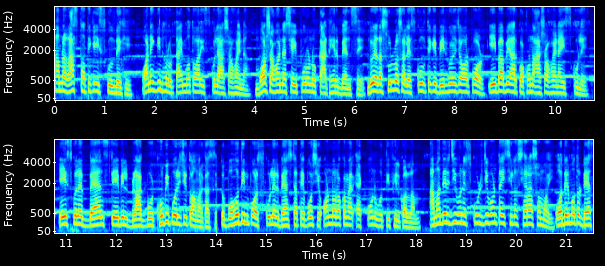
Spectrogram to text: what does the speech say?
আমরা রাস্তা থেকে স্কুল দেখি। অনেকদিন হলো টাইম মতো আর স্কুলে আসা হয় না। বসা হয় না সেই পুরনো কাঠের বেঞ্চে দুই হাজার ষোলো সালে স্কুল থেকে বের হয়ে যাওয়ার পর এইভাবে আর কখনো আসা হয় না স্কুলে এই স্কুলে বেঞ্চ টেবিল ব্ল্যাকবোর্ড খুবই পরিচিত আমার কাছে। তো বহুদিন পর স্কুলের বেঞ্চটাতে বসে অন্য রকমের এক অনুভূতি ফিল করলাম। আমাদের জীবনে স্কুল জীবনটাই ছিল সেরা সময়। ওদের মতো ড্রেস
